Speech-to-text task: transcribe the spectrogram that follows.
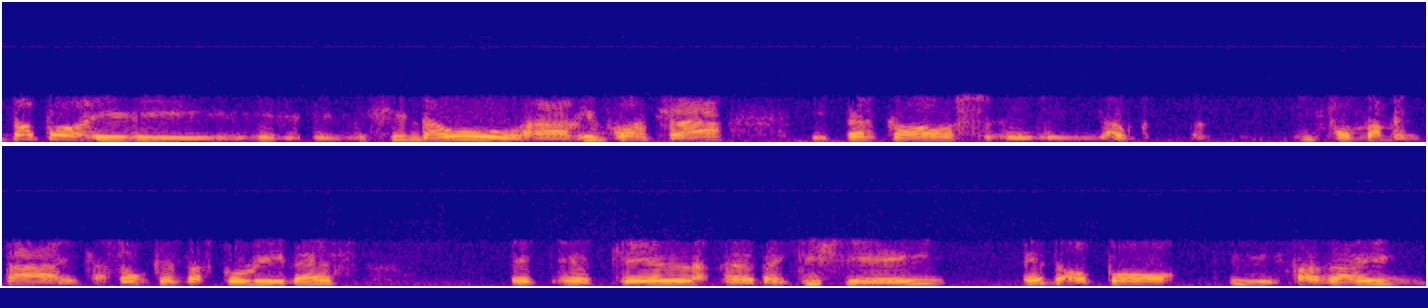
dopo i, i, i, i sindaco a rinforzare i percorsi i, i, fondamentali, che sono queste scoline e, e che eh, dai GCA e dopo i fasarin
